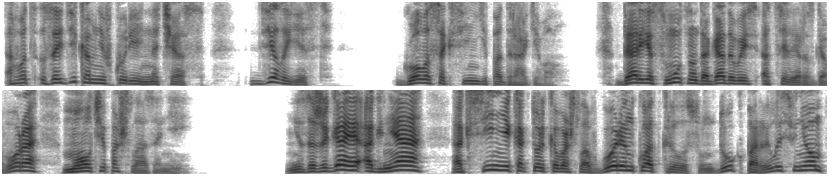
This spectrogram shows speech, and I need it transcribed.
«А вот зайди ко мне в курень на час. Дело есть». Голос Аксиньи подрагивал. Дарья, смутно догадываясь о цели разговора, молча пошла за ней. Не зажигая огня, Аксинья, как только вошла в горенку, открыла сундук, порылась в нем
